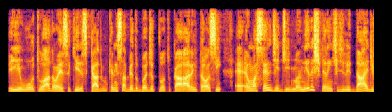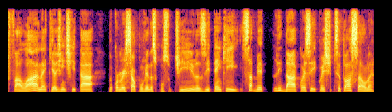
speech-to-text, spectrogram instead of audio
E o outro lado, ó, esse aqui, esse cara não quer nem saber do budget do outro cara. Então, assim, é, é uma série de, de maneiras diferentes de lidar e de falar, né? Que a gente que tá no comercial com vendas consultivas e tem que saber lidar com esse, com esse tipo de situação, né?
